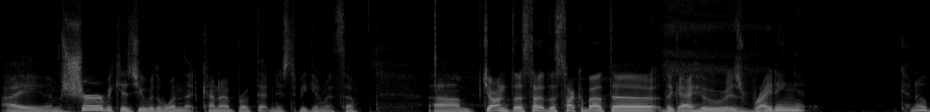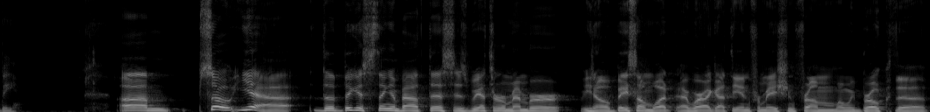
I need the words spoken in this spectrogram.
I am sure because you were the one that kind of broke that news to begin with. So, um, John, let's talk, let's talk about the the guy who is writing Kenobi. Um. So yeah, the biggest thing about this is we have to remember, you know, based on what where I got the information from when we broke the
